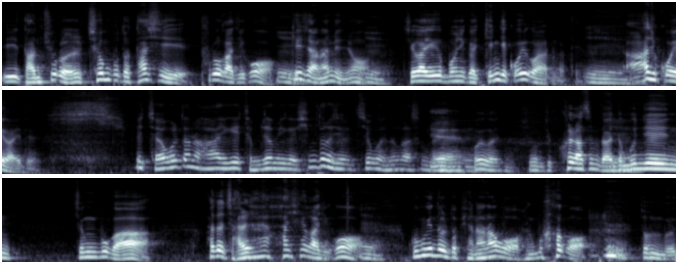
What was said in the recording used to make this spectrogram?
이 단추를 처음부터 다시 풀어가지고 예. 끼지 않으면요. 예. 제가 이거 보니까 굉장히 꼬이고 가는 것 같아요. 예. 아주 꼬여 가야 돼요. 제가 볼 때는 아 이게 점점 이게 힘들어지고 있는 것 같습니다. 예, 예. 지금, 큰일 났습니다. 예. 문재인 정부가 하여튼 잘 해- 하셔가지고 예. 국민들도 편안하고 행복하고 좀 뭐,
